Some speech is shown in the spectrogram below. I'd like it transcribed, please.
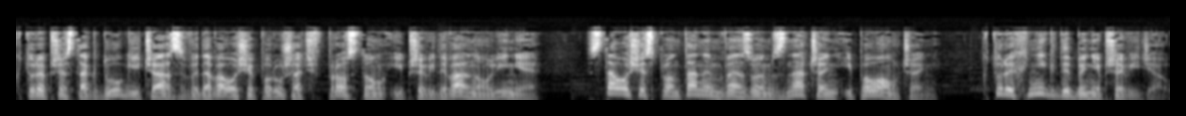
które przez tak długi czas wydawało się poruszać w prostą i przewidywalną linię, stało się splątanym węzłem znaczeń i połączeń, których nigdy by nie przewidział.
